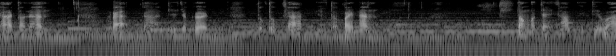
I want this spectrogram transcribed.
ชาติเท่านั้น และการที่จะเกิดทุกๆชาติอีกต่อไปนั้น ต้องเข้าใจซ้ำอีกทีว่า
